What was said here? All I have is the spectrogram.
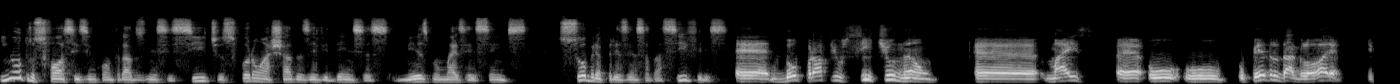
Em outros fósseis encontrados nesses sítios, foram achadas evidências, mesmo mais recentes, sobre a presença da sífilis? É, do próprio sítio, não. É, mas é, o, o, o, Pedro da Glória, que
